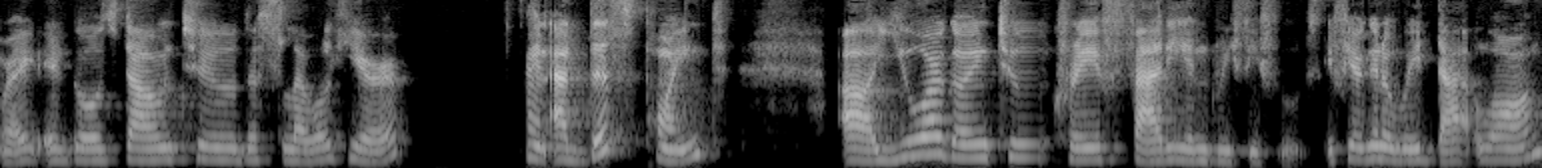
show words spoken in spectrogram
right? It goes down to this level here. And at this point, uh, you are going to crave fatty and greasy foods. If you're going to wait that long,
